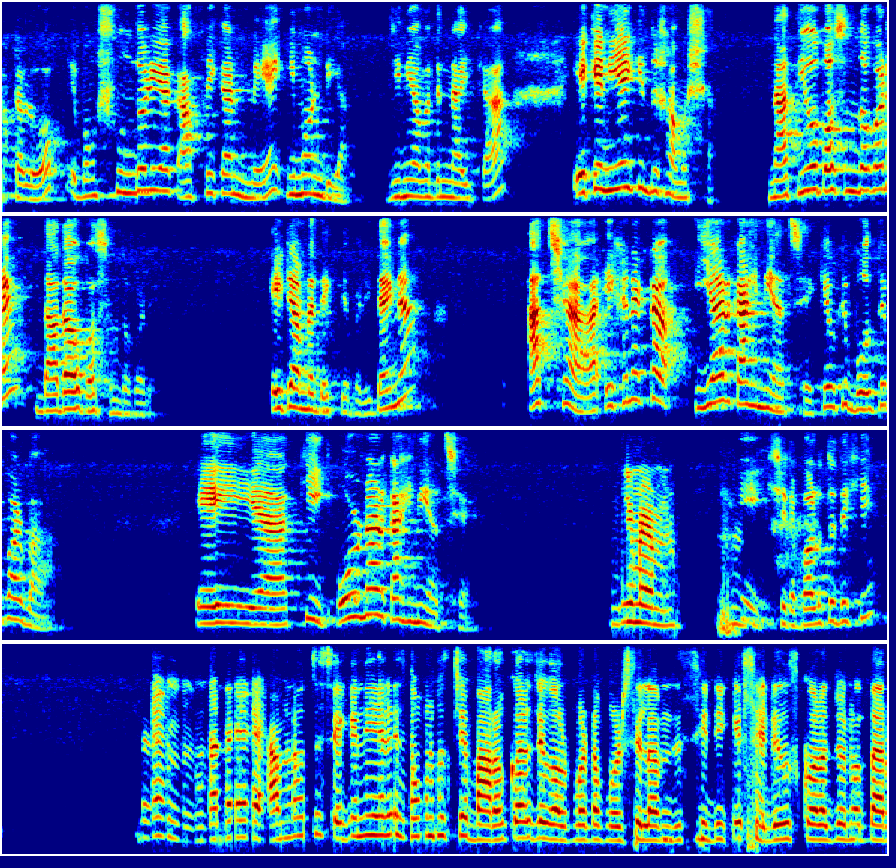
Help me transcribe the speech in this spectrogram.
একটা লোক এবং সুন্দরী এক আফ্রিকান মেয়ে, ইমন্ডিয়া, যিনি আমাদের নায়িকা। একে নিয়েই কিন্তু সমস্যা। নাতিও পছন্দ করে, দাদাও পছন্দ করে। এইটা আমরা দেখতে পারি, তাই না? আচ্ছা এখানে একটা ইয়ার কাহিনী আছে, কেউ কি বলতে পারবা? এই কি, ওড়নার কাহিনী আছে? জি ম্যাম কি সেটা বলো তো দেখি। মানে আমরা হচ্ছে সেকেন্ড ইয়ারে যেমন হচ্ছে বারোকার যে গল্পটা পড়ছিলাম যে সিডিকে সেডিউস করার জন্য তার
